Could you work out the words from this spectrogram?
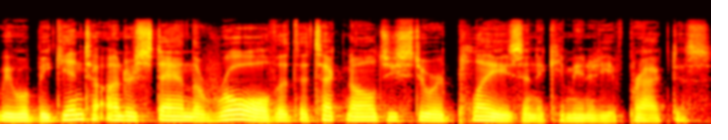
we will begin to understand the role that the technology steward plays in a community of practice.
